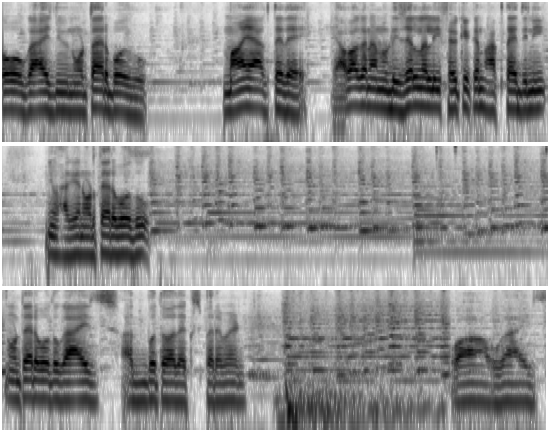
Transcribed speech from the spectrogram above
ಓ ಗಾಯ್ಸ್ ನೀವು ನೋಡ್ತಾ ಇರ್ಬೋದು. ಮಾಯ ಆಗ್ತಾಯಿದೆ ಯಾವಾಗ ನಾನು ಡೀಸೆಲ್ನಲ್ಲಿ ಫೆವಿಕಿಕನ್ನು ಹಾಕ್ತಾ ಇದ್ದೀನಿ, ನೀವು ಹಾಗೆ ನೋಡ್ತಾ ಇರ್ಬೋದು. ನೋಡ್ತಾ ಇರ್ಬೋದು ಗಾಯ್ಸ್ ಅದ್ಭುತವಾದ ಎಕ್ಸ್ಪೆರಿಮೆಂಟ್ ವಾವ್ ಗಾಯ್ಸ್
